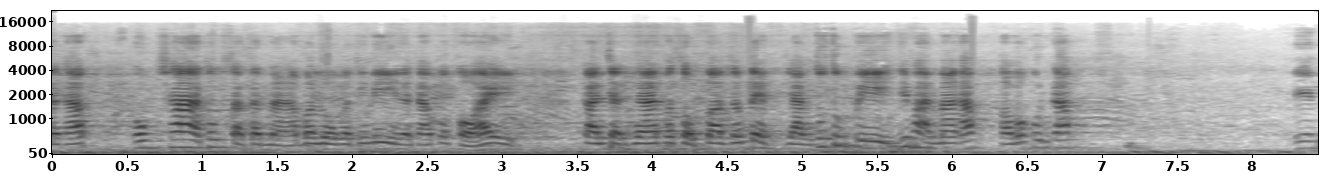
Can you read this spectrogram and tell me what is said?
นะครับทุกชาติทุกศาสนามารวมกันที่นี่นะครับ ก็ขอให้การจัดงานประสบความสำเร็จอย่างทุกๆ ปีที่ผ่านมาครับ ขอบพระคุณครับเรียน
